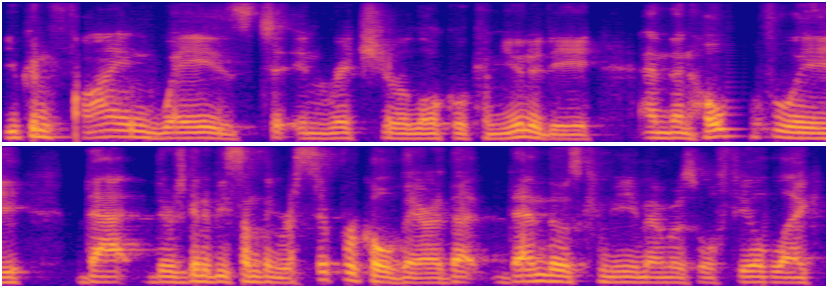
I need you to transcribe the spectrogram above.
you can find ways to enrich your local community. And then hopefully that there's going to be something reciprocal there that then those community members will feel like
